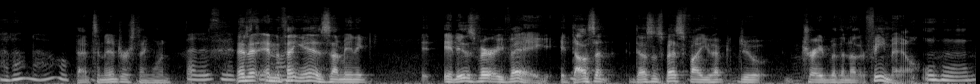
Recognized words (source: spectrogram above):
I don't know. That's an interesting one. That is an And interesting and the one. thing is, I mean, it, it, it is very vague. It doesn't it doesn't specify you have to do trade with another female. Mm-hmm.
